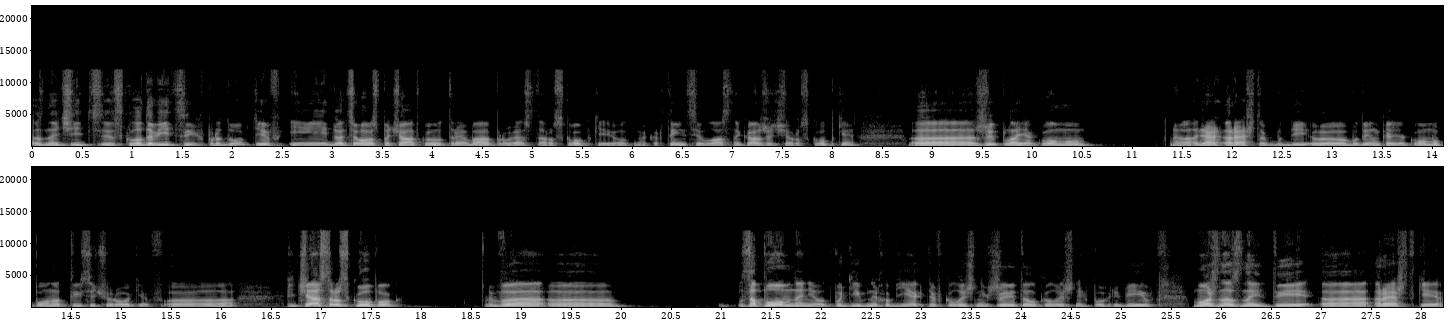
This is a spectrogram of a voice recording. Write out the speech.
значить, складові цих продуктів, і для цього спочатку треба провести розкопки. І от на картинці, власне кажучи, розкопки е, житла, якому е, решток буді, е, будинка, якому понад тисячу років. Е, під час розкопок в е, заповненні от подібних об'єктів, колишніх жител, колишніх погрібів, можна знайти е, рештки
